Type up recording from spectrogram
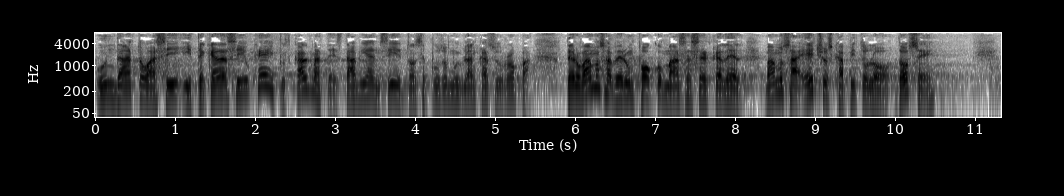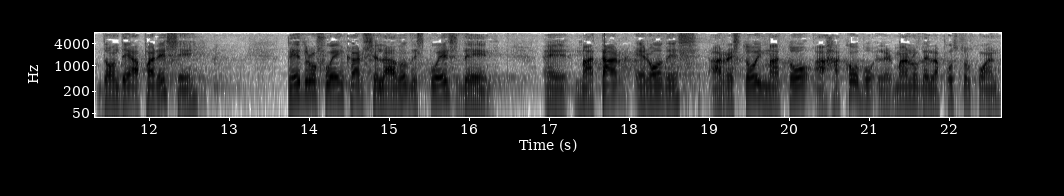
un dato así y te queda así, ok, pues cálmate, está bien, sí, entonces puso muy blanca su ropa. Pero vamos a ver un poco más acerca de él. Vamos a Hechos capítulo 12, donde aparece Pedro fue encarcelado después de eh, matar Herodes, arrestó y mató a Jacobo, el hermano del apóstol Juan,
